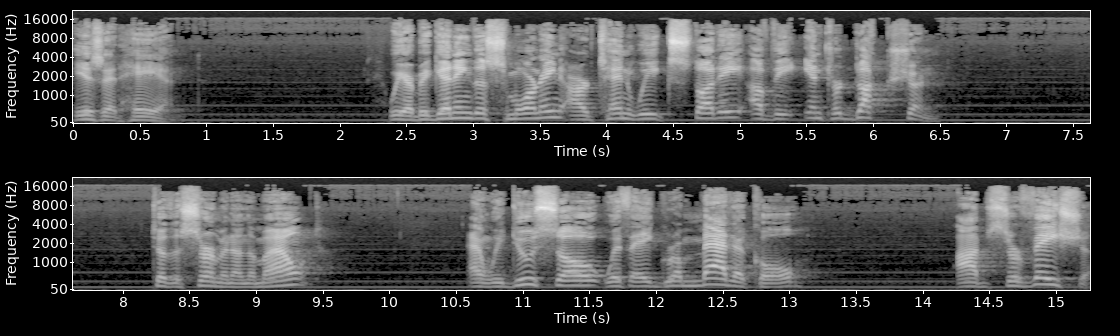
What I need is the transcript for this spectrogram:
is at hand. We are beginning this morning our 10 week study of the introduction to the Sermon on the Mount, and we do so with a grammatical observation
